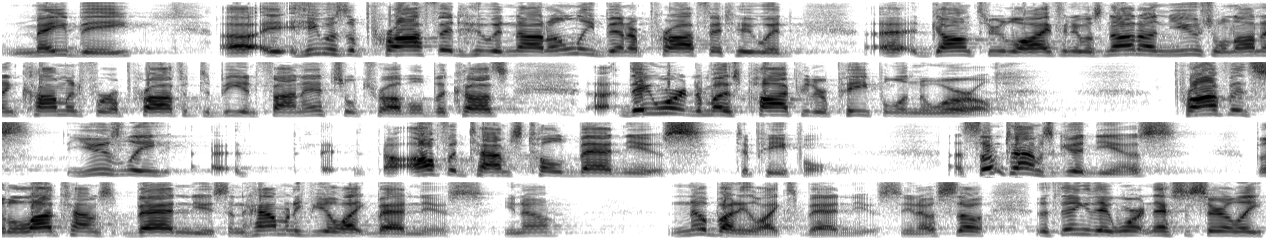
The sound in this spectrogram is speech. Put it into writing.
may be, uh, he was a prophet who had not only been a prophet who had uh, gone through life, and it was not unusual, not uncommon for a prophet to be in financial trouble because uh, they weren't the most popular people in the world. Prophets usually, uh, uh, oftentimes, told bad news to people. Uh, sometimes good news, but a lot of times bad news. And how many of you like bad news? You know? Nobody likes bad news, you know. So the thing, they weren't necessarily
